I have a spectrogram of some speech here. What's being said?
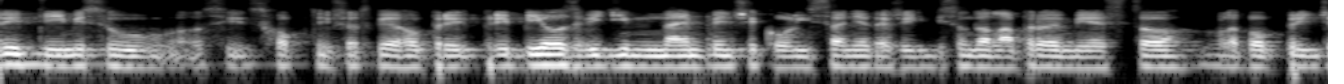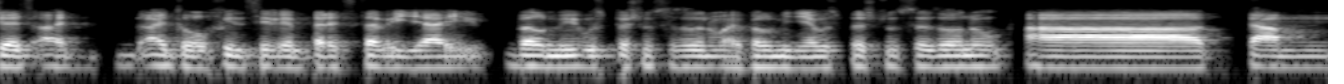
tri týmy sú asi schopní všetkého. Pri, pri Bills vidím najmenšie kolísanie, takže ich by som dal na prvé miesto, lebo pri Jets aj, aj Dolphins si viem predstaviť aj veľmi úspešnú sezónu, aj veľmi neúspešnú sezónu a tam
